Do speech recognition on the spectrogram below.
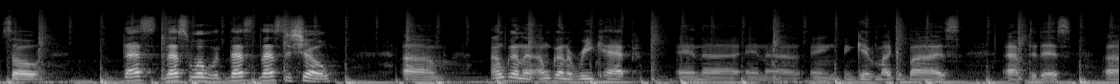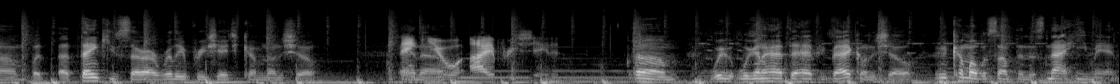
so that's that's what that's that's the show. Um, I'm gonna I'm gonna recap and uh, and, uh, and and give my goodbyes after this. Um, but uh, thank you, sir. I really appreciate you coming on the show. thank And, uh, you. I appreciate it. um, we're, we're gonna have to have you back on the show. We're gonna come up with something that's not He-Man.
